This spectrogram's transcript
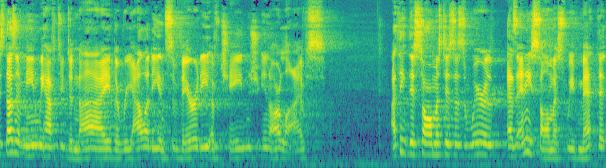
This doesn't mean we have to deny the reality and severity of change in our lives. I think this psalmist is as aware as any psalmist we've met that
